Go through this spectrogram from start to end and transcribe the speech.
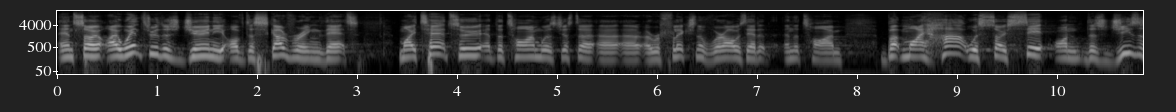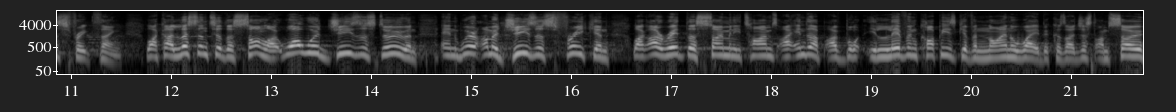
And so I went through this journey of discovering that my tattoo at the time was just a, a, a, reflection of where I was at in the time, but my heart was so set on this Jesus freak thing. Like I listened to the song, like, what would Jesus do? And, and I'm a Jesus freak. And like I read this so many times, I ended up, I've bought 11 copies, given nine away because I just, I'm so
